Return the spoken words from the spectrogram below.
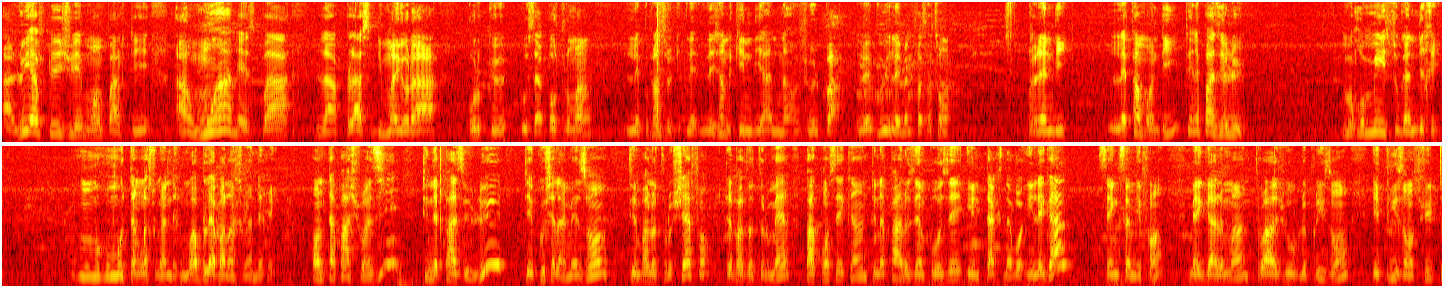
à l'UFDG, mon parti, à moi, n'est-ce pas, la place du majorat pour que tout ça. Autrement, les, les, les gens de Kindia n'en veulent pas. Vous avez vu les manifestations le lundi. Les femmes ont dit, tu n'es pas élu. Moi. On ne t'a pas choisi, tu n'es pas élu, tu es couché à la maison, tu n'es pas notre chef, tu n'es pas notre maire. Par conséquent, tu n'as pas à nous imposer une taxe d'abord illégale, 500 000 francs, mais également 3 jours de prison. Et puis ensuite,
